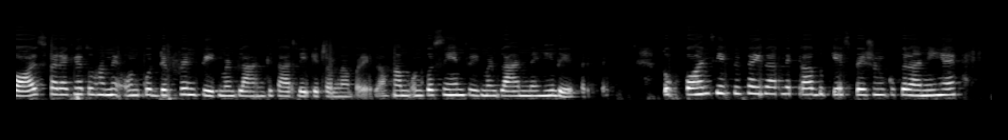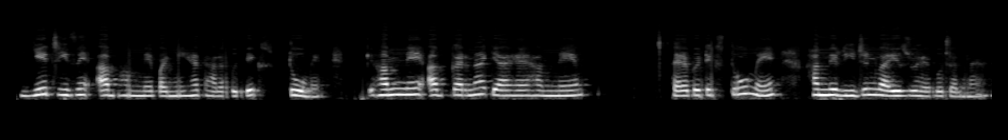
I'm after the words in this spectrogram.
कॉज फ़र्क है तो हमें उनको डिफरेंट ट्रीटमेंट प्लान के साथ लेके चलना पड़ेगा। हम उनको सेम ट्रीटमेंट प्लान नहीं दे सकते। तो कौन सी एक्सरसाइज आपने कब किस पेशेंट को करानी है? ये चीज़ें अब हमने पढ़नी है थेरापेटिक्स टू में। हमने अब करना क्या है? हमने थेरापेटिक्स टू में हमने रीजन वाइज जो है वो चलना है।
